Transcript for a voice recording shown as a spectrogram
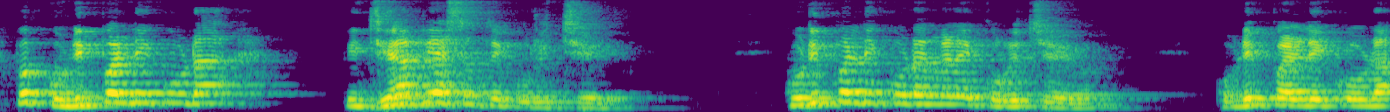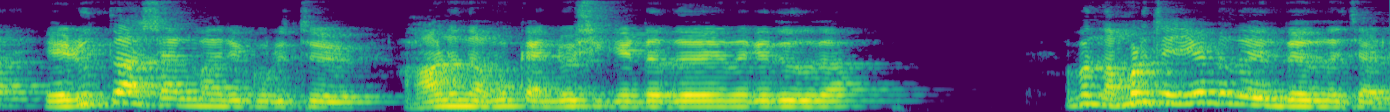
അപ്പൊ കുടിപ്പള്ളിക്കൂട വിദ്യാഭ്യാസത്തെക്കുറിച്ച് കുടിപ്പള്ളിക്കൂടങ്ങളെക്കുറിച്ച് കുടിപ്പള്ളിക്കൂട എഴുത്താശാന്മാരെ കുറിച്ച് ആണ് നമുക്ക് അന്വേഷിക്കേണ്ടത് എന്ന് കരുതുക. അപ്പം നമ്മൾ ചെയ്യേണ്ടത് എന്തെന്ന് വെച്ചാൽ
